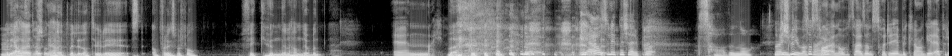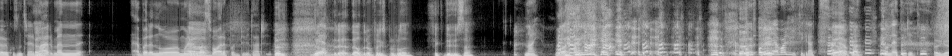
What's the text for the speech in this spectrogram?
Men i jeg har, et, jeg har et veldig naturlig oppfølgingsspørsmål. Fikk hun eller han jobben? Eh, nei. Nei. Jeg er også litt nysgjerrig på Sa du noe? Når Til slutt så sa jeg noe. Sa jeg sånn, sorry, beklager, jeg prøver å konsentrere meg her, men jeg bare, nå må jeg bare svare på et bud her. Men det andre, det andre oppfølgingsspørsmålet Fikk du huset? Nei. Nei. Og, og det var like greit. Ja, okay. Sånn i ettertid. Okay.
